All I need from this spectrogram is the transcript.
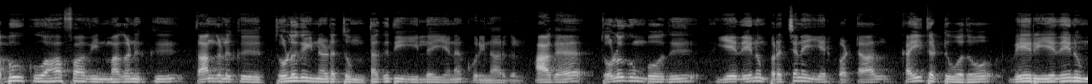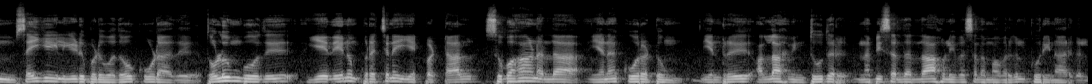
அபு குஹாஃபாவின் மகனுக்கு தாங்களுக்கு தொழுகை நடத்தும் தகுதி இல்லை என கூறினார்கள். ஆக தொழுகும்போது ஏதேனும் பிரச்சனை ஏற்பட்டால் ஏற்பட்டால் கை தட்டுவதோ வேறு ஏதேனும் செய்கையில் ஈடுபடுவதோ கூடாது. தொழும்போது ஏதேனும் பிரச்சனை ஏற்பட்டால் சுபஹான் அல்லா என கூறட்டும் என்று அல்லாஹ்வின் தூதர் நபி சல்லாஹ் அலி வசலம் அவர்கள் கூறினார்கள்.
